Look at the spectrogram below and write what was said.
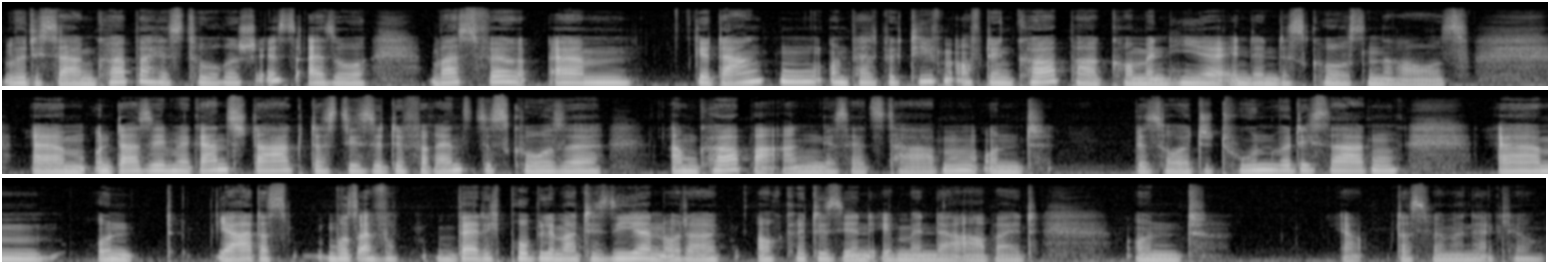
würde ich sagen, körperhistorisch ist. Also was für ähm, Gedanken und Perspektiven auf den Körper kommen hier in den Diskursen raus. Ähm, und da sehen wir ganz stark, dass diese Differenzdiskurse am Körper angesetzt haben und bis heute tun, würde ich sagen. Ähm, und ja, das muss einfach, werde ich problematisieren oder auch kritisieren eben in der Arbeit. Und ja, das wäre meine Erklärung.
